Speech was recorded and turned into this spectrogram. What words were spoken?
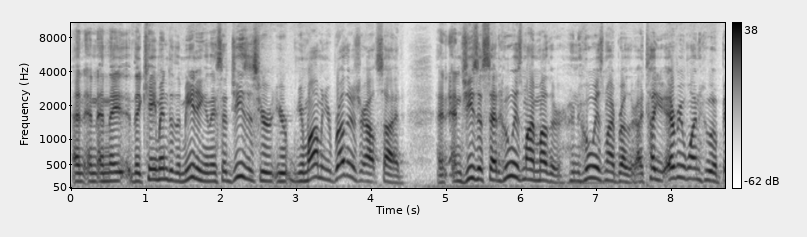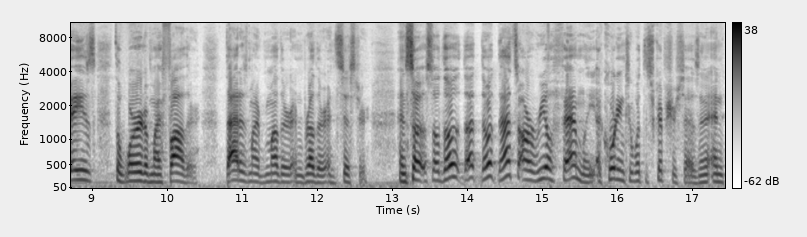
And, and, and they, they came into the meeting and they said, Jesus, your, your, your mom and your brothers are outside. And, and Jesus said, Who is my mother and who is my brother? I tell you, everyone who obeys the word of my Father, that is my mother and brother and sister. And so, so those, that, that's our real family according to what the scripture says. And, and,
